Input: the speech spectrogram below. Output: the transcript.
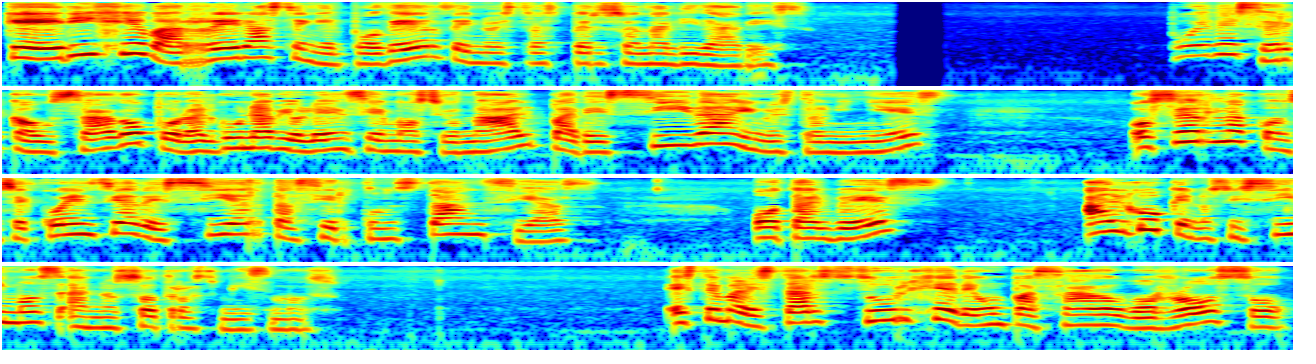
que erige barreras en el poder de nuestras personalidades. Puede ser causado por alguna violencia emocional padecida en nuestra niñez o ser la consecuencia de ciertas circunstancias o tal vez algo que nos hicimos a nosotros mismos. Este malestar surge de un pasado borroso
